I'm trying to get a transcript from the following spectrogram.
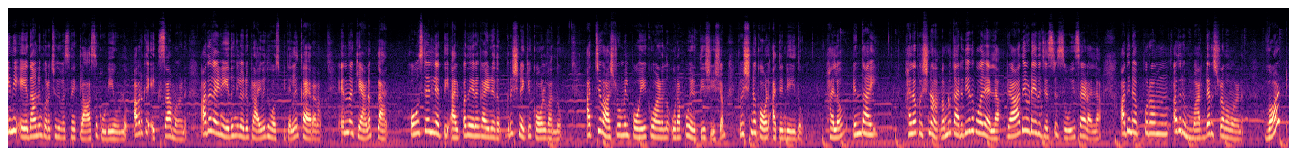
ഇനി ഏതാനും കുറച്ച് ദിവസത്തെ ക്ലാസ് കൂടിയേ ഉള്ളൂ. അവർക്ക് എക്സാം ആണ്. അത് കഴിഞ്ഞ് ഏതെങ്കിലും ഒരു പ്രൈവറ്റ് ഹോസ്പിറ്റലിൽ കയറണം എന്നൊക്കെയാണ് പ്ലാൻ ഹോസ്റ്റലിലെത്തി അല്പനേരം കഴിഞ്ഞതും കൃഷ്ണയ്ക്ക് കോൾ വന്നു. അച്ചു വാഷ്റൂമിൽ പോയേക്കുവാണെന്ന് ഉറപ്പുവരുത്തിയ ശേഷം കൃഷ്ണ കോൾ അറ്റൻഡ് ചെയ്തു. ഹലോ എന്തായി? ഹലോ കൃഷ്ണ നമ്മൾ കരുതിയത് പോലെയല്ല. രാധയുടേത് ജസ്റ്റ് സൂയിസൈഡ് അല്ല. അതിനപ്പുറം അതൊരു മർഡർ ശ്രമമാണ്. വാട്ട്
